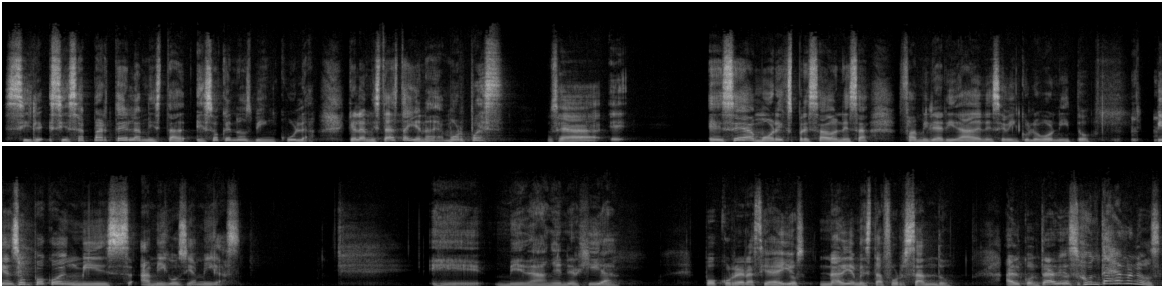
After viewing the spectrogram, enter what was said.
si, si esa parte de la amistad, eso que nos vincula, que la amistad está llena de amor, pues, o sea, eh, ese amor expresado en esa familiaridad, en ese vínculo bonito. Pienso un poco en mis amigos y amigas. Eh, me dan energía, puedo correr hacia ellos, nadie me está forzando Al contrario, es juntémonos.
